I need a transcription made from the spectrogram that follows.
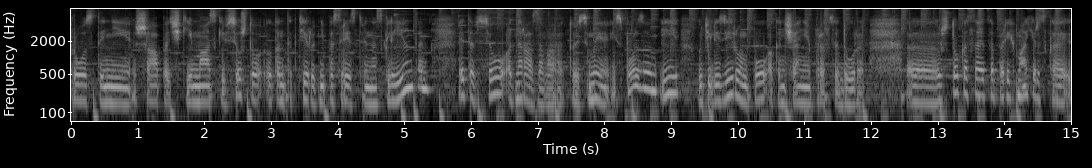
простыни, шапочки, маски, все, что контактирует непосредственно с клиентом, это все одноразовое. То есть мы используем и утилизируем по окончании процедуры. Э, Что касается парикмахерской,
